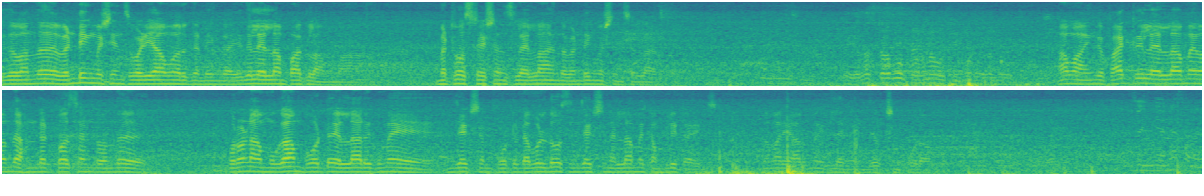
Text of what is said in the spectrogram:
இது வந்து வெண்டிங் மிஷின்ஸ் வழியாகவும் இருக்குது நீங்கள் இதில் எல்லாம் பார்க்கலாம்? மெட்ரோ ஸ்டேஷன்ஸில் எல்லாம் இந்த வெண்டிங் மிஷின்ஸ் எல்லாம் இருக்குது ஆமாம் எங்கள் ஃபேக்ட்ரியில் எல்லாமே வந்து ஹண்ட்ரட் பர்சன்ட் வந்து கொரோனா முகாம் போட்டு எல்லாருக்குமே இன்ஜெக்ஷன் போட்டு டபுள் டோஸ் இன்ஜெக்ஷன் எல்லாமே கம்ப்ளீட் ஆகிடுச்சு இல்லைங்க இன்ஜெக்ஷன் சார்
